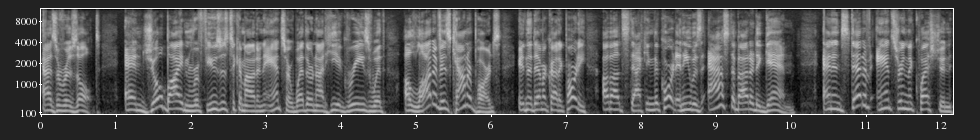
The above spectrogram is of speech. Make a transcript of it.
as a result. And Joe Biden refuses to come out and answer whether or not he agrees with a lot of his counterparts in the Democratic Party about stacking the court. And he was asked about it again. And instead of answering the question,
